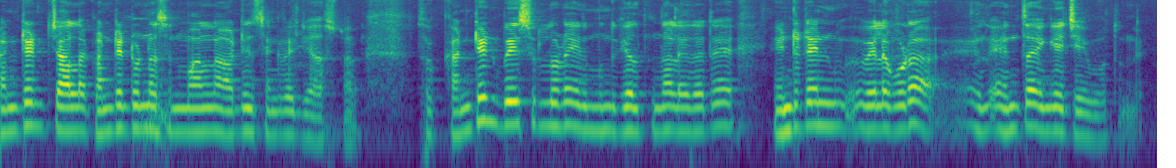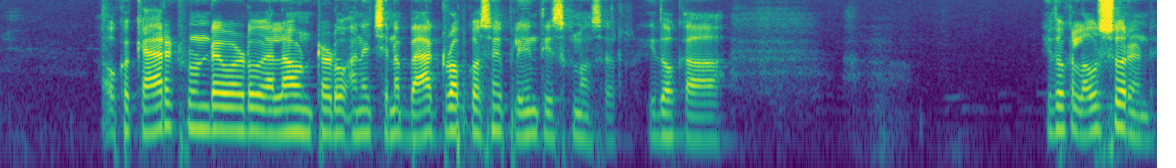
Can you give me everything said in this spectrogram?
కంటెంట్ చాలా కంటెంట్ ఉన్న సినిమాలను ఆడియన్స్ ఎంకరేజ్ చేస్తున్నారు. సో కంటెంట్ బేస్డ్లోనే ఇది ముందుకెళ్తుందా? లేదంటే ఎంటర్టైన్ వేలో కూడా ఎంత ఎంగేజ్ చేయబోతుంది? ఒక క్యారెక్టర్ ఉండేవాడు ఎలా ఉంటాడు అనే చిన్న బ్యాక్ డ్రాప్ కోసమే ప్లేన్ తీసుకున్నాం సార్. ఇదొక ఇదొక లవ్ స్టోరీ అండి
